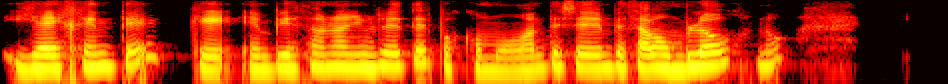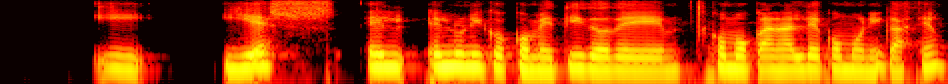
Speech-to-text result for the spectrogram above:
y hay gente que empieza una newsletter, pues como antes empezaba un blog, ¿no? Y, es el, único cometido de, como canal de comunicación.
